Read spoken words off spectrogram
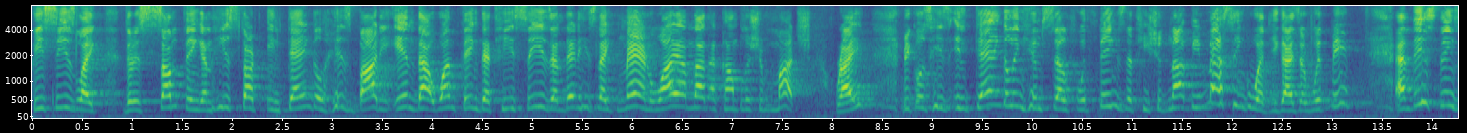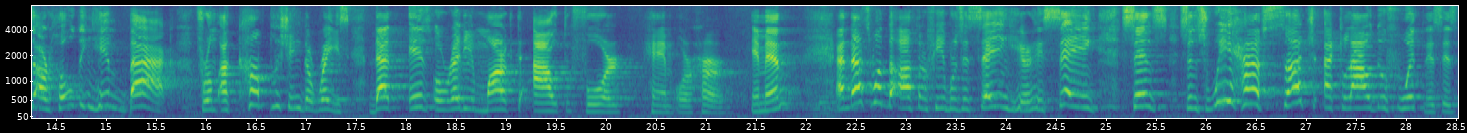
he sees like there is something and he start entangle his body in that one thing that he sees and then he's like, man, why I'm not accomplishing much? Right? Because he's entangling himself with things that he should not be messing with. You guys are with me? And these things are holding him back from accomplishing the race that is already marked out for him or her. Amen? And that's what the author of Hebrews is saying here. He's saying, since, since we have such a cloud of witnesses,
